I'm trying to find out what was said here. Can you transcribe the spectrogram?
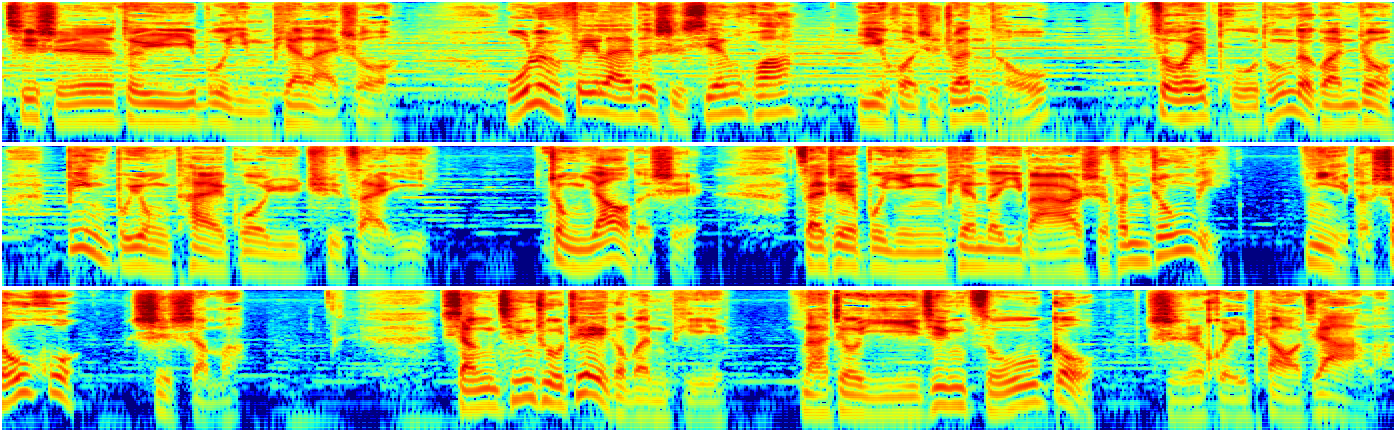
其实，对于一部影片来说，无论飞来的是鲜花，亦或是砖头，作为普通的观众，并不用太过于去在意。重要的是，在这部影片的一百二十分钟里，你的收获是什么？想清楚这个问题，那就已经足够值回票价了。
